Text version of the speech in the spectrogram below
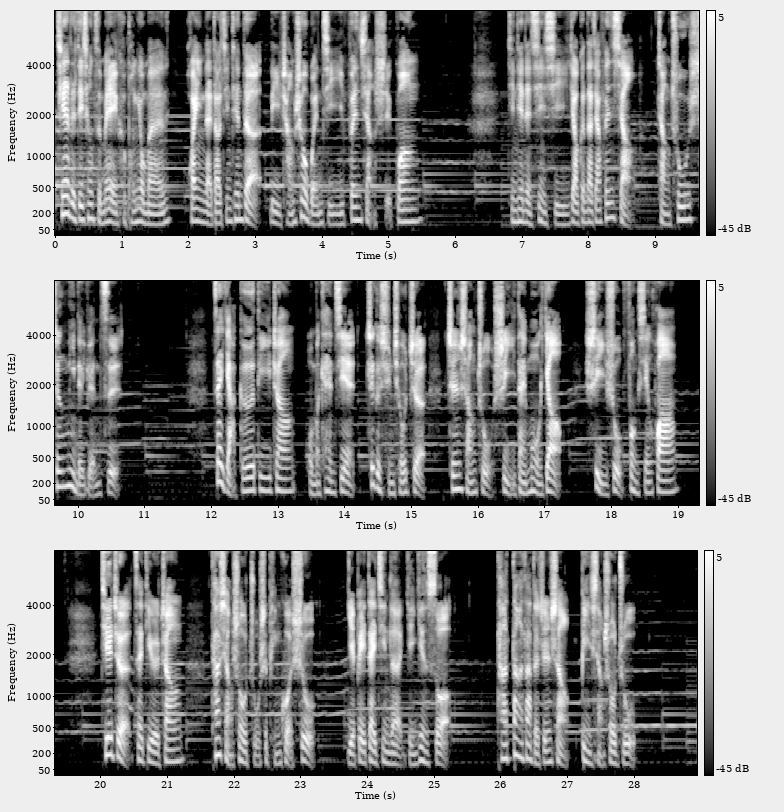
亲爱的弟兄姊妹和朋友们，欢迎来到今天的李长寿文集分享时光。今天的信息要跟大家分享长出生命的园子。在雅歌第一章，我们看见这个寻求者珍赏主是一袋没药，是一束凤仙花。接着在第二章，他享受主是苹果树，也被带进了盐验所。他大大的珍赏并享受主。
